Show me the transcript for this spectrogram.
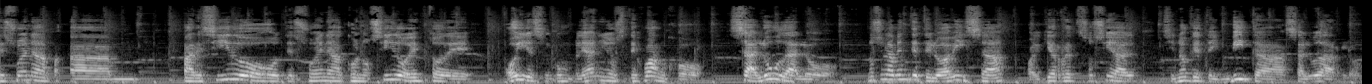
¿Te suena parecido o te suena conocido esto de hoy es el cumpleaños de Juanjo, salúdalo? No solamente te lo avisa cualquier red social, sino que te invita a saludarlo.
